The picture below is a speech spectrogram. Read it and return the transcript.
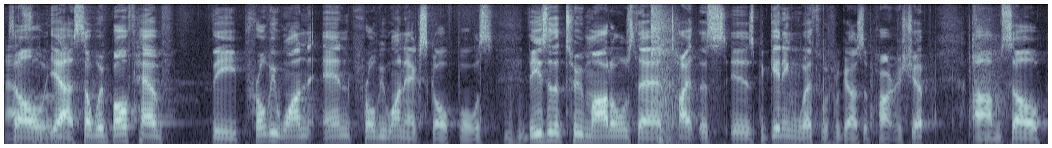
Titleist. So yeah, so we both have the Pro V1 and Pro V1X golf balls. Mm -hmm. These are the two models that Titleist is beginning with with regards to partnership. Um, so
